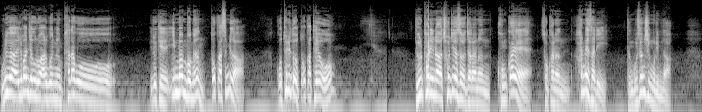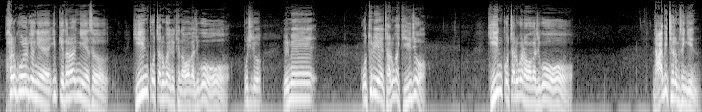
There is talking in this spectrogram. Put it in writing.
우리가 일반적으로 알고 있는 팥하고 이렇게 잎만 보면 똑같습니다. 꼬투리도 똑같아요. 들판이나 초지에서 자라는 콩가에 속하는 한해살이 덩굴성 식물입니다. 8, 9월경에 잎계다랑이에서 긴 꽃자루가 이렇게 나와가지고 보시죠. 열매 꼬투리에 자루가 길죠. 긴 꽃자루가 나와가지고 나비처럼 생긴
